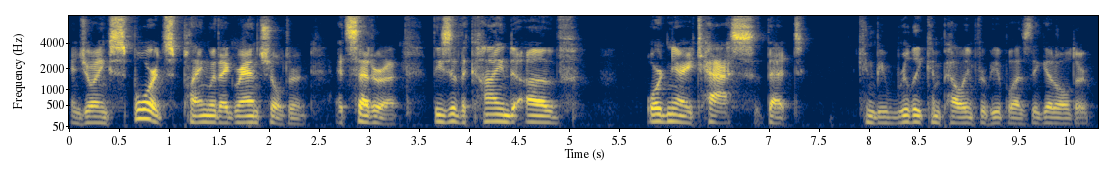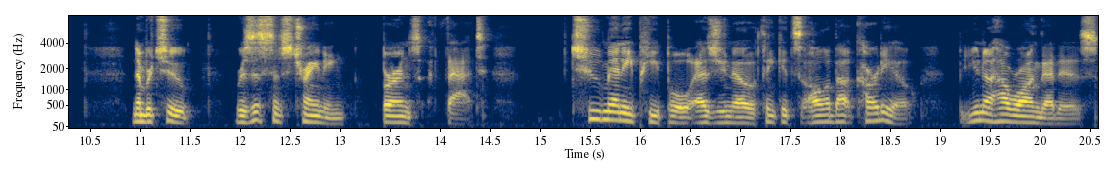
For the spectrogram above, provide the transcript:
enjoying sports, playing with our grandchildren, etc. These are the kind of ordinary tasks that can be really compelling for people as they get older. Number two, resistance training burns fat too many people, as you know, think it's all about cardio, but you know how wrong that is.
